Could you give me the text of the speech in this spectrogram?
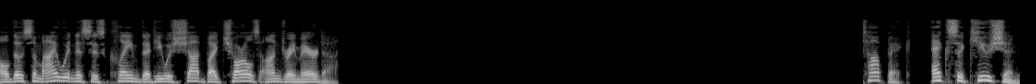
although some eyewitnesses claimed that he was shot by Charles-André Merda. Execution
